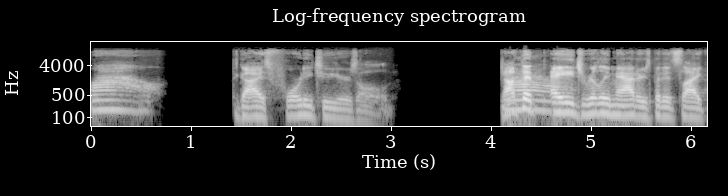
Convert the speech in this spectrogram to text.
Wow. The guy is 42 years old. Not wow. that age really matters, but it's like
